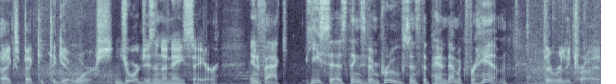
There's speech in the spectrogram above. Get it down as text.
I expect it to get worse. George isn't a naysayer. In fact, he says things have improved since the pandemic for him. They're really trying,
